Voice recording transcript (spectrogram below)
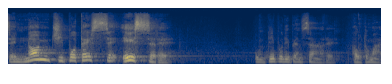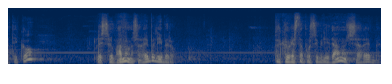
Se non ci potesse essere un tipo di pensare automatico, l'essere umano non sarebbe libero, perché questa possibilità non ci sarebbe.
